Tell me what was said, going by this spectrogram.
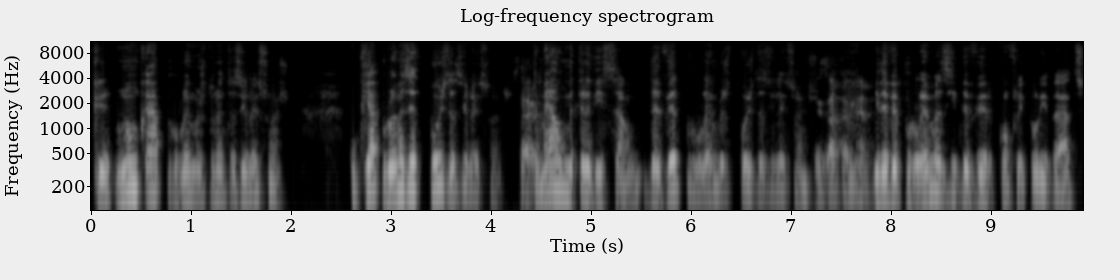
que nunca há problemas durante as eleições. O que há problemas é depois das eleições. Certo. Também há uma tradição de haver problemas depois das eleições. Exatamente. E de haver problemas e de haver conflitualidades.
